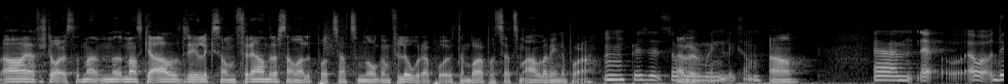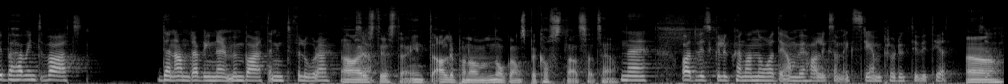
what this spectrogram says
ja jag förstår. Så att man, man ska aldrig liksom förändra samhället på ett sätt som någon förlorar på, utan bara på ett sätt som alla vinner på det. Mm, precis, så Eller- win-win liksom. Ja, och det behöver inte vara att den andra vinner, men bara att den inte förlorar. ja också. just det, just det. Inte aldrig på någon, någons bekostnad så att säga. Nej, och att vi skulle kunna nå det om vi har liksom extrem produktivitet. Ja. Typ.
